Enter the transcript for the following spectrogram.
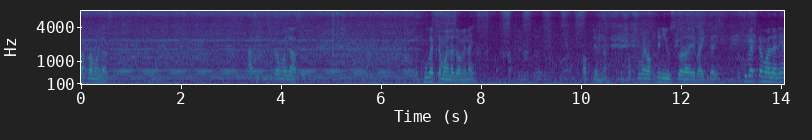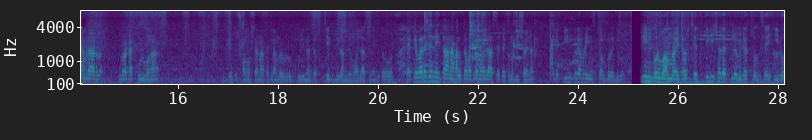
পাতলা ময়লা আছে। আছে, কিছুটা ময়লা আছে। খুব একটা ময়লা জমে নাই। অকটেন না? তো সবসময় অকটেন ইউজ করা হয় এই বাইকটাই তো খুব একটা ময়লা নেই, আমরা আর পুরাটা খুলবো না। যেহেতু সমস্যা না থাকলে আমরা খুলি না জাস্ট চেক দিলাম যে ময়লা আছে নাকি। তো একেবারে যে নেই তা না, হালকা পাতলা ময়লা আছে, এটা কোনো বিষয় না। এটা ক্লিন করে আমরা ইনস্টল করে দিব। ক্লিন করব আমরা, এটা হচ্ছে তিরিশ হাজার কিলোমিটার চলছে হিরো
